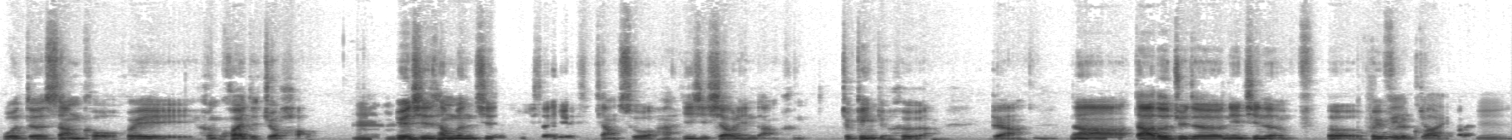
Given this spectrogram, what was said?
我的伤口会很快的就好。嗯因为其实他们其实医生也讲说啊，一起笑脸党很就跟就喝啊，对啊。那大家都觉得年轻人呃恢复的比较快快，，嗯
